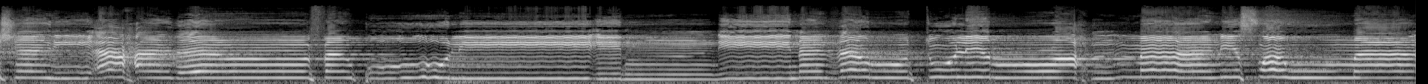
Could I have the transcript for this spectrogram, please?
البشر أحدا فقولي إني نذرت للرحمن صوما.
